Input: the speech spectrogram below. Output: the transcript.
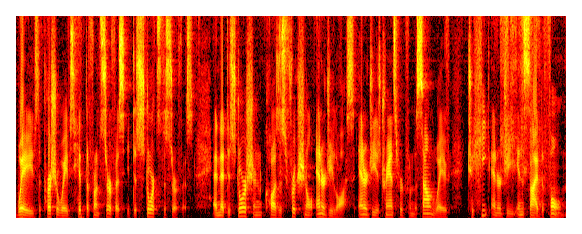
waves, the pressure waves hit the front surface, it distorts the surface. And that distortion causes frictional energy loss. Energy is transferred from the sound wave to heat energy inside the foam.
